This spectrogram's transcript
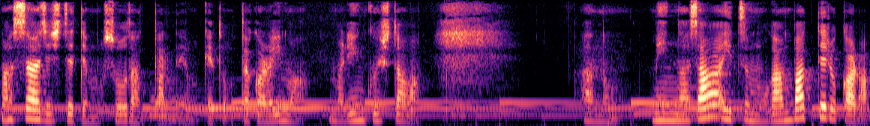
マッサージしててもそうだったんだよけどだから今今リンクしたわ。あのみんなさいつも頑張ってるから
